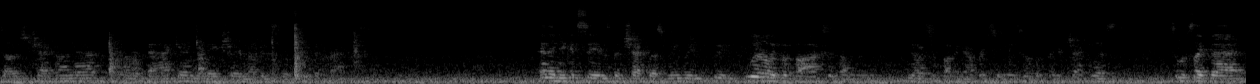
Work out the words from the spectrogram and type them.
does check on that on the back end to make sure nothing slips through the cracks. And then you can see is the checklist. We, we, we literally put boxes on the notice of funding opportunity, so it looks like a checklist. So it looks like that.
